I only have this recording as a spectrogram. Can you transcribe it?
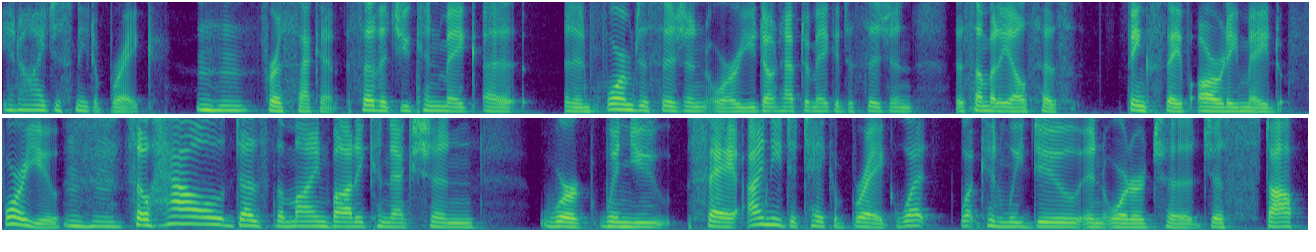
you know, I just need a break for a second, so that you can make a, an informed decision, or you don't have to make a decision that somebody else has thinks they've already made for you. So how does the mind body connection work when you say I need to take a break? What what can we do in order to just stop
